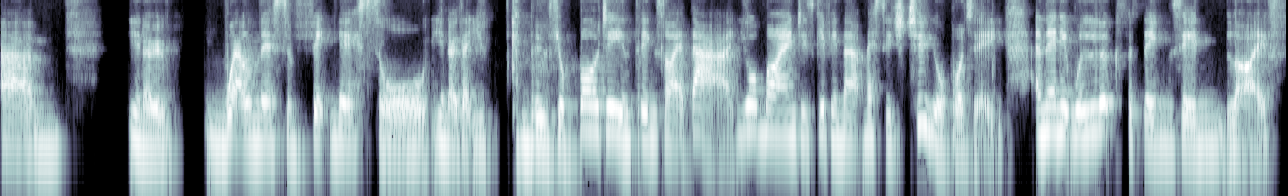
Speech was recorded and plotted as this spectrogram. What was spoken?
um, you know, wellness and fitness or you know that you can move your body and things like that your mind is giving that message to your body and then it will look for things in life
